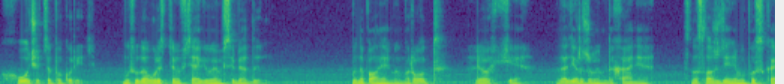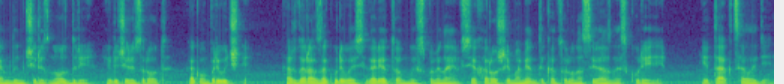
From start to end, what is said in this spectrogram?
хочется покурить. Мы с удовольствием втягиваем в себя дым. Мы наполняем им рот, легкие, задерживаем дыхание, с наслаждением выпускаем дым через ноздри или через рот, как вам привычнее. Каждый раз закуривая сигарету, мы вспоминаем все хорошие моменты, которые у нас связаны с курением. И так целый день.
